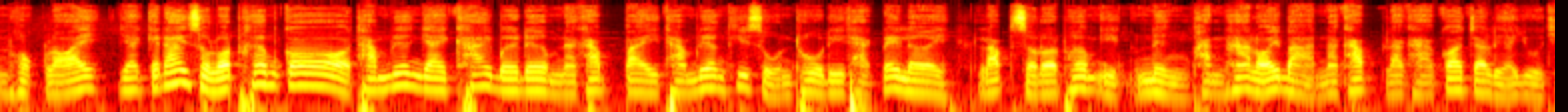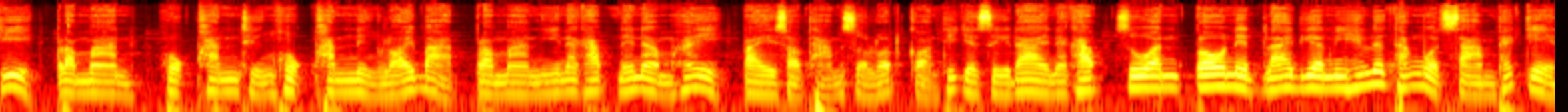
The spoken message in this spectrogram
7,600 อยากจะได้ส่วนลดเพิ่มก็ทำเรื่องย้ายค่ายเบอร์เดิมนะครับ ไปทำเรื่องที่ศูนย์ True d t แทได้เลย รับส่วนลดเพิ่มอีก 1,500 บาทนะครับ ราคาก็จะเหลืออยู่ที่ประมาณ 6,000ถึง6,100 บาทประมาณนี้นะครับ แนะนำให้ไปสอบถามส่วนลดก่อนที่จะซื้อได้นะครับ ส่วนโปรเน็ตรายเดือนมีให้เลือกทั้งหมด 3 แพ็กเกจ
